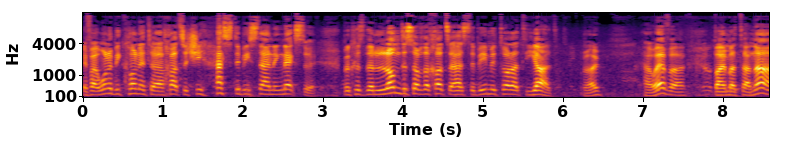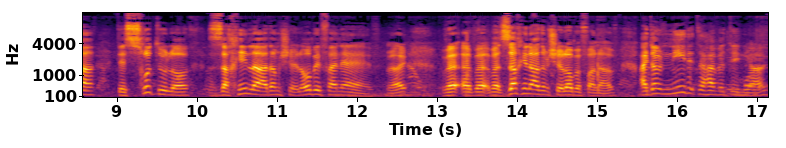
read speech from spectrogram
if I want to be konet to a chatzah, she has to be standing next to it because the lomdus of the chatzah has to be mitorat yad, right? However, by matana, lo zachin la'adam shelo b'fanev, right? But, uh, zachin la'adam shelo b'fanav, I don't need it to have a din yad.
